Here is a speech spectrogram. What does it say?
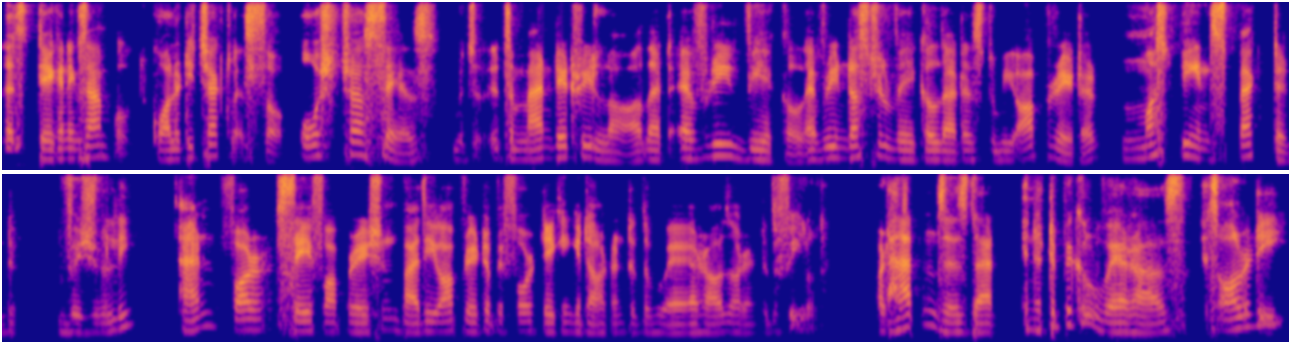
Let's take an example, quality checklist. So OSHA says, which it's a mandatory law that every vehicle, every industrial vehicle that is to be operated must be inspected visually and for safe operation by the operator before taking it out into the warehouse or into the field. What happens is that in a typical warehouse, it's already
